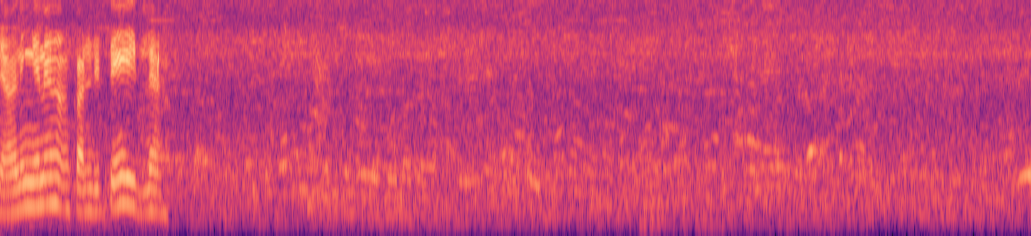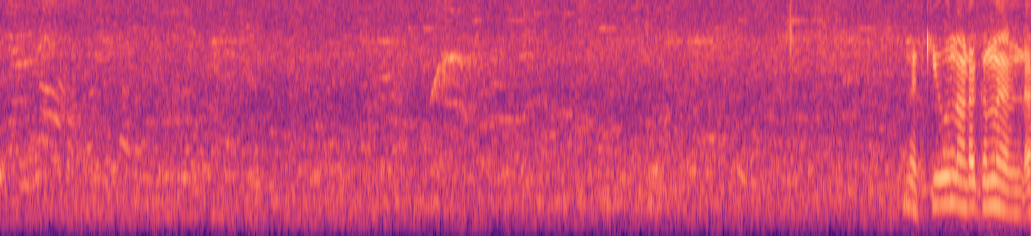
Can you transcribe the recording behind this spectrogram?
ഞാനിങ്ങനെ കണ്ടിട്ടേ ഇല്ല. ക്യൂ നടക്കുന്നുണ്ട്.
